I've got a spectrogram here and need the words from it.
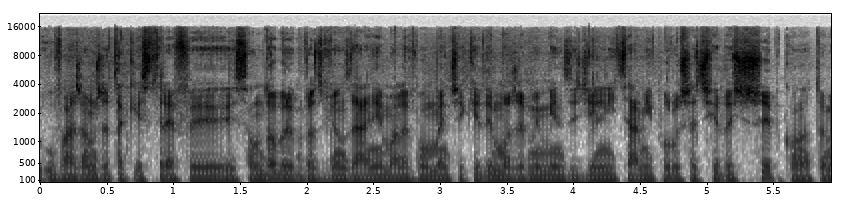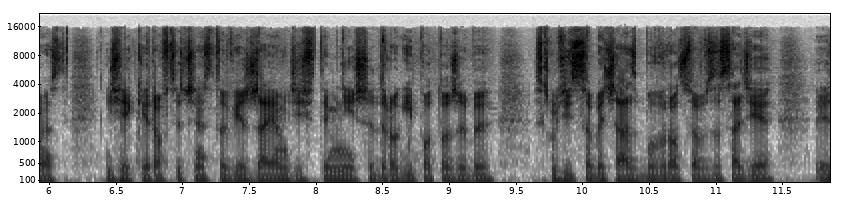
Uważam, że takie strefy są dobrym rozwiązaniem, ale w momencie, kiedy możemy między dzielnicami poruszać się dość szybko. Natomiast dzisiaj kierowcy często wjeżdżają gdzieś w te mniejsze drogi po to, żeby skrócić sobie czas, bo Wrocław w zasadzie y,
